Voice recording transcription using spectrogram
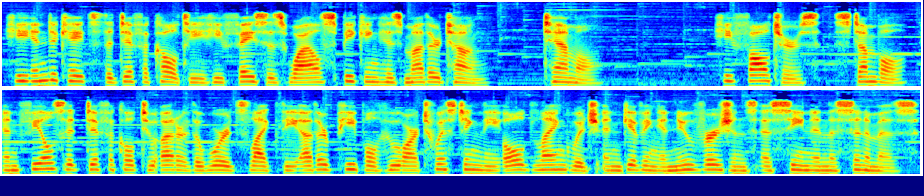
He indicates the difficulty he faces while speaking his mother tongue, Tamil. He falters, stumble, and feels it difficult to utter the words like the other people who are twisting the old language and giving a new versions as seen in the cinemas.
